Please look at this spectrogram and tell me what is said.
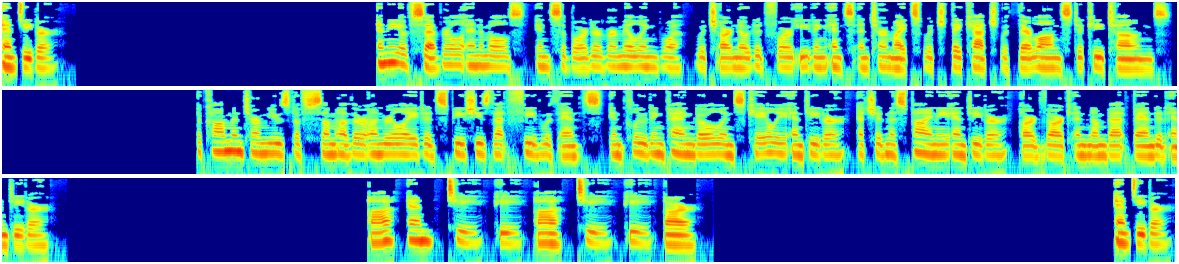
Anteater. Any of several animals, in suborder Vermilingua, which are noted for eating ants and termites which they catch with their long sticky tongues. A common term used of some other unrelated species that feed with ants, including pangolin scaly anteater, echidna spiny anteater, aardvark and numbat banded anteater. A N T E A T E R. Anteater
